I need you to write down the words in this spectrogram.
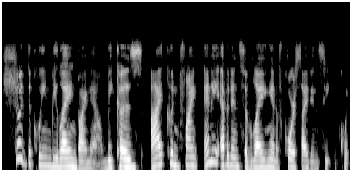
should the queen be laying by now? Because I couldn't find any evidence of laying in. Of course, I didn't see the queen.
